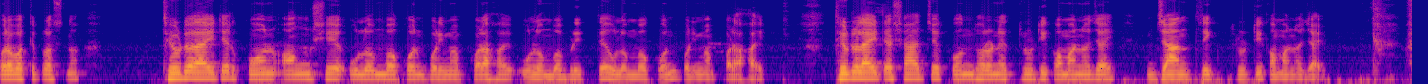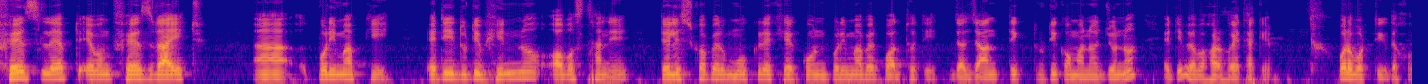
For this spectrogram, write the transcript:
পরবর্তী প্রশ্ন থিওডোলাইটের কোন অংশে উলম্ব কোণ পরিমাপ করা হয়? উলম্ব বৃত্তে উলম্ব কোণ পরিমাপ করা হয়। থিওডোলাইটের সাহায্যে কোন ধরনের ত্রুটি কমানো যায়? যান্ত্রিক ত্রুটি কমানো যায়। ফেজ লেফট এবং ফেজ রাইট পরিমাপ কি? এটি দুটি ভিন্ন অবস্থানে টেলিস্কোপের মুখ রেখে কোন পরিমাপের পদ্ধতি, যা যান্ত্রিক ত্রুটি কমানোর জন্য এটি ব্যবহার হয়ে থাকে। পরবর্তী দেখো।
